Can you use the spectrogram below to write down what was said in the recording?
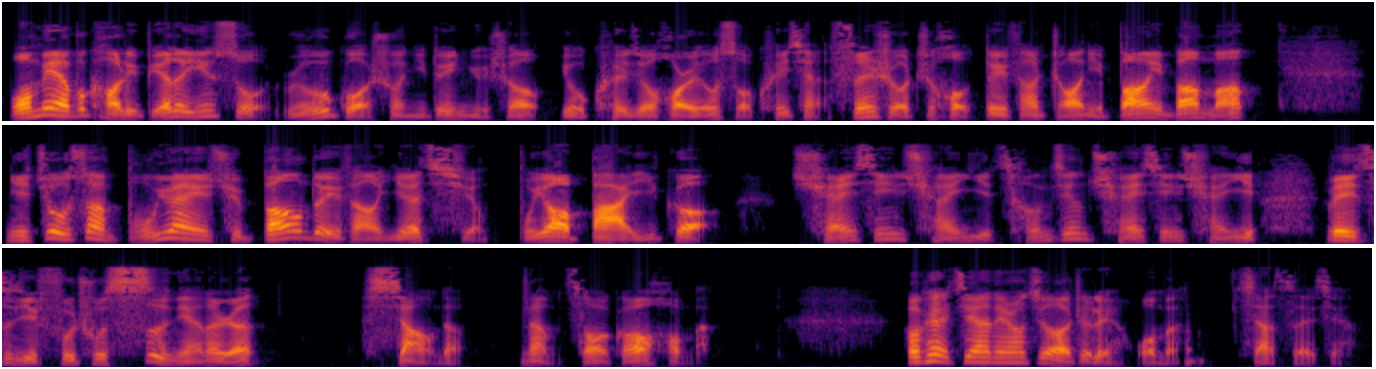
我们也不考虑别的因素，如果说你对女生有愧疚或者有所亏欠，分手之后对方找你帮一帮忙。你就算不愿意去帮对方，也请不要把一个全心全意、曾经全心全意为自己付出四年的人想的那么糟糕，好吗？OK，今天内容就到这里，我们下次再见。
